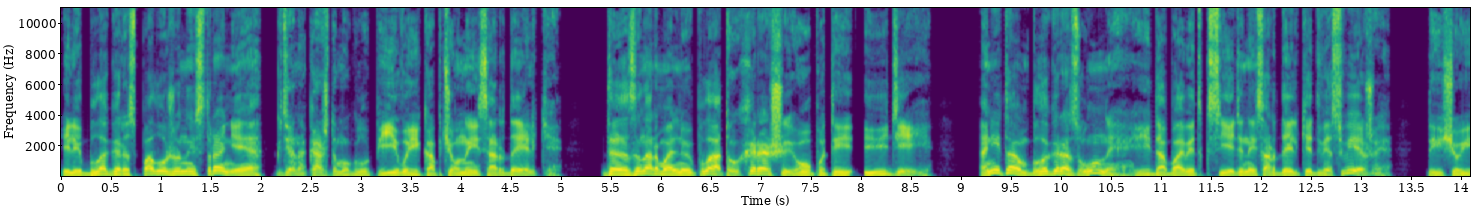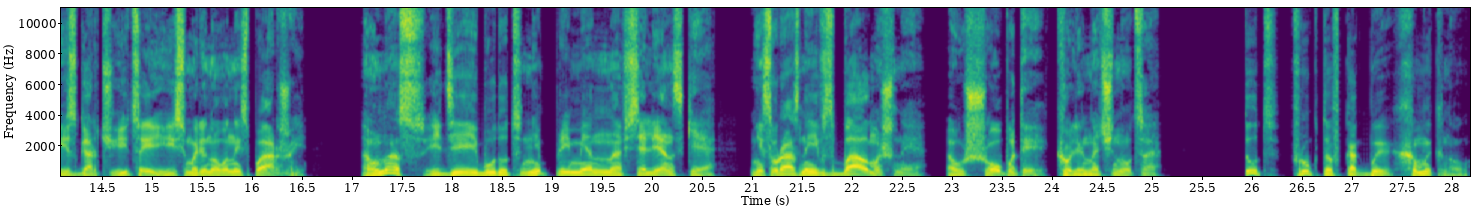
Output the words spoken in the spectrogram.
или благорасположенной стране, где на каждом углу пиво и копченые сардельки. Да за нормальную плату хороши опыты и идеи. Они там благоразумны и добавят к съеденной сардельке две свежие, да еще и с горчицей, и с маринованной спаржей. А у нас идеи будут непременно вселенские, несуразные и взбалмошные, а уж опыты, коли начнутся». Тут Фруктов как бы хмыкнул,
